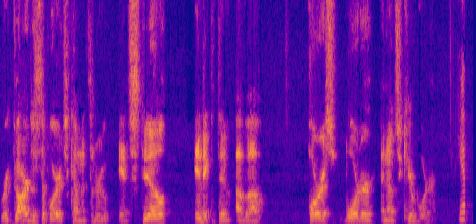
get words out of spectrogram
Regardless of where it's coming through, it's still indicative of a porous border and unsecure border. Yep.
